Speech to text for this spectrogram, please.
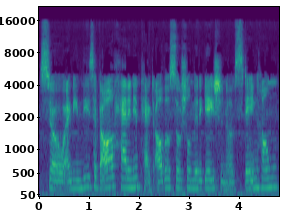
So, I mean, these have all had an impact. All those social mitigation of staying home,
